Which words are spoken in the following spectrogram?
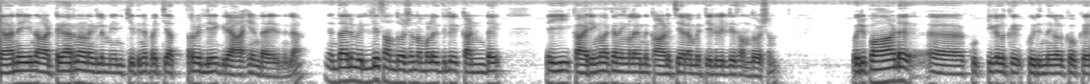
ഞാൻ ഈ നാട്ടുകാരനാണെങ്കിലും എനിക്കിതിനെ പറ്റി അത്ര വലിയ ഗ്രാഹ്യം ഉണ്ടായിരുന്നില്ല. എന്തായാലും വലിയ സന്തോഷം നമ്മളിതിൽ കണ്ട് ഈ കാര്യങ്ങളൊക്കെ നിങ്ങളെ ഒന്ന് കാണിച്ചു തരാൻ പറ്റിയതിൽ വലിയ സന്തോഷം. ഒരുപാട് കുട്ടികൾക്ക് കുരുന്നുകൾക്കൊക്കെ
